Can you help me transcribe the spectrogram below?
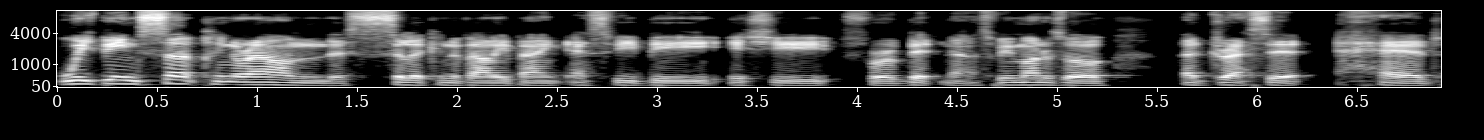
We've been circling around this Silicon Valley Bank SVB issue for a bit now, so we might as well address it head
